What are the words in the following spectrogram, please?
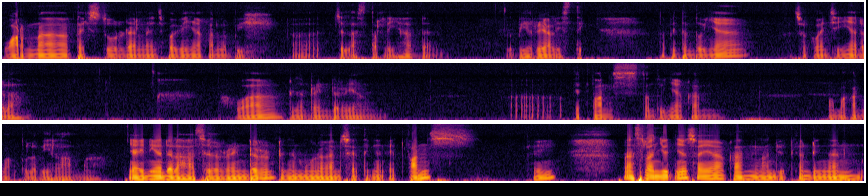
warna tekstur dan lain sebagainya akan lebih Eh, jelas terlihat dan lebih realistik. Tapi tentunya konsekuensinya adalah bahwa dengan render yang uh, advance tentunya akan memakan waktu lebih lama. Ya ini adalah hasil render dengan menggunakan settingan advance. Oke. Okay. Nah selanjutnya saya akan melanjutkan dengan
